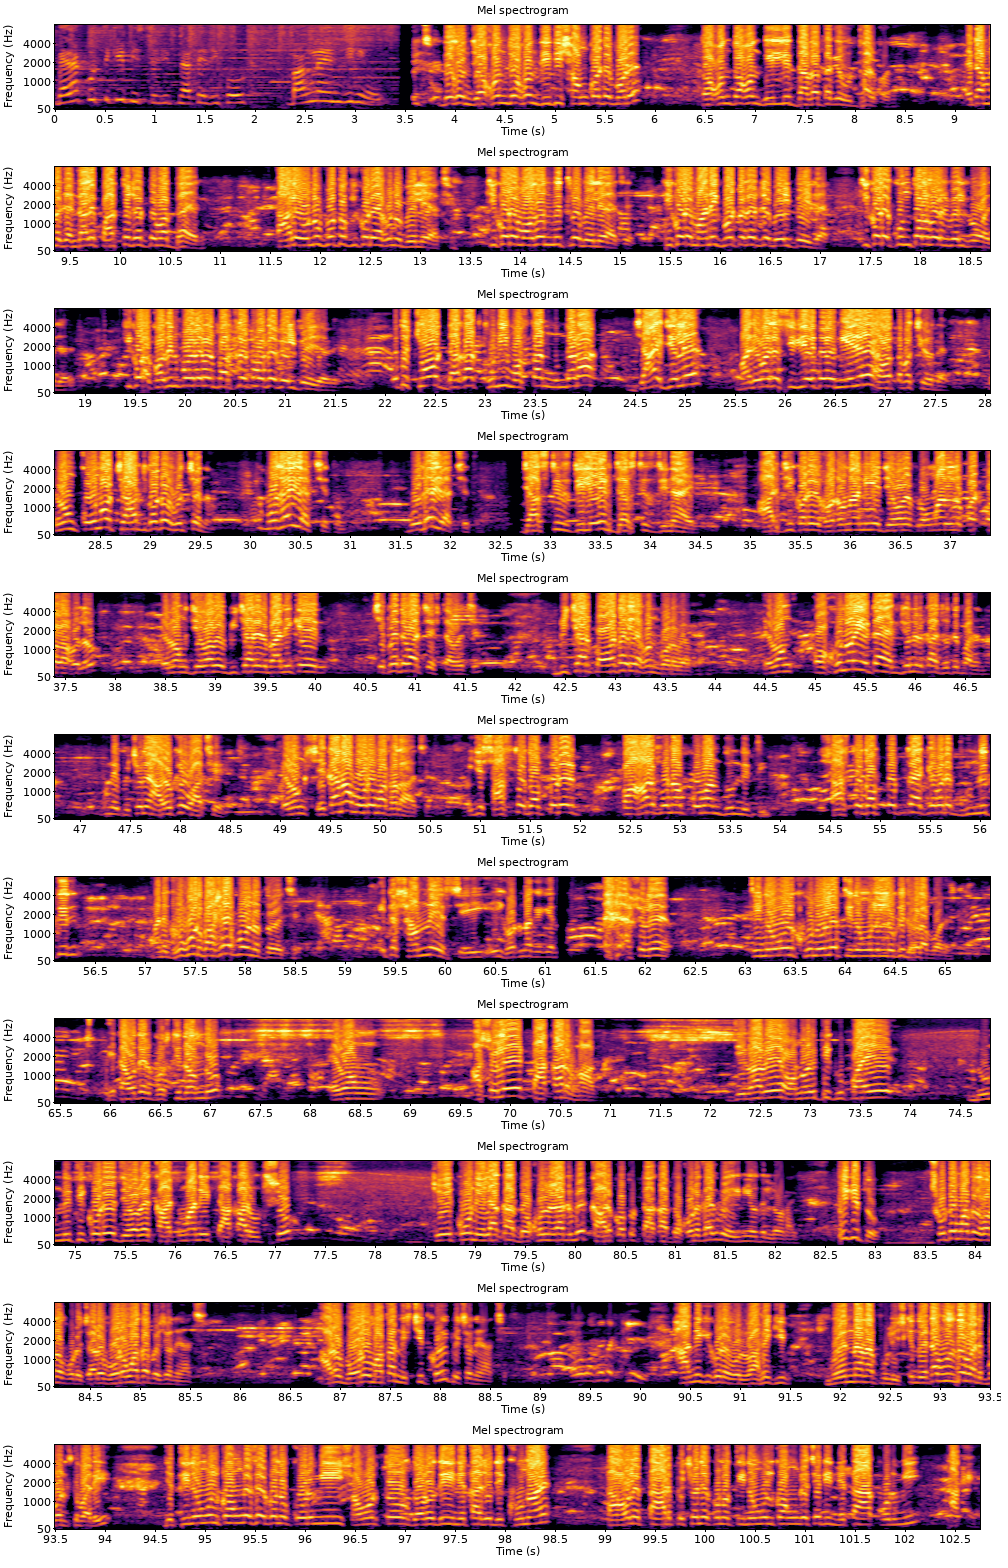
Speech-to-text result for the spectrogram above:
ব্যারাকপুর থেকে বিশ্বজিৎ নাথের রিপোর্ট, বাংলা এমজি নিউজ দেখুন, যখন যখন দিদি সংকটে পড়ে, তখন তখন দিল্লির দাদা তাকে উদ্ধার করে। এটা আমরা জানি। তাহলে পার্থ চট্টোপাধ্যায়ের। তাহলে অনুব্রত কি করে এখনও বেলে আছে? কি করে মদন মিত্র বেলে আছে? কি করে মানিক ভট্টাচার্য বেল পেয়ে যায়? কি করে কুন্তল ঘোষ বেল পাওয়া যায়? কি করে কদিন পরে পার্থ চট্টোপাধ্যায় বেল পেয়ে যাবে? ও তো চোর, ডাকাত, খুনি, মস্তান, গুন্ডারা, যায় জেলে মাঝে মাঝে সিবিআই থেকে নিয়ে যায়, আবার তারপর ছেড়ে দেয়। এবং কোনো চার্জ গঠন হচ্ছে না। তো বোঝাই যাচ্ছে তো। বোঝাই যাচ্ছে তো। Justice delayed justice denied RG করের ঘটনা নিয়ে যেভাবে প্রমাণ লোপাট করা হলো, এবং যেভাবে বিচারের বাণীকে চেপে দেওয়ার চেষ্টা হয়েছে, বিচার পাওয়াটাই এখন বড় ব্যাপার। এবং কখনোই এটা একজনের কাজ হতে পারে না। মানে পিছনে আরও কেউ আছে। এবং সেখানেও বড় মাথালা আছে। এই যে স্বাস্থ্য দপ্তরের পাহাড় প্রমাণ প্রমাণ দুর্নীতি। স্বাস্থ্য দপ্তরটা একেবারে দুর্নীতির মানে ঘুঘুর বাসায় পরিণত হয়েছে। এটা সামনে এসছে, এই এই ঘটনাকে আসলে তৃণমূল খুন হলে তৃণমূলের লোকই ধরা পড়ে। এটা ওদের গোষ্ঠীদ্বন্দ্ব। এবং আসলে টাকার ভাগ। যেভাবে অনৈতিক উপায়ে দুর্নীতি করে, যেভাবে কাটমানি টাকার উৎস কে কোন এলাকা দখল রাখবে, কার কত টাকা দখলে থাকবে, এই নিয়ে ওদের লড়াই। ঠিকই তো, ছোট মাথা ধরা পড়েছে, আরও বড় মাথা পেছনে আছে। আরও বড় মাথা নিশ্চিত করেই পেছনে আছে। আমি কি করে বলব, আমি কি গোয়েন্দা না পুলিশ? কিন্তু এটা বুঝতে পারি, বলতে পারি যে তৃণমূল কংগ্রেসের কোনো কর্মী, সমর্থক, দরদি, নেতা যদি খুন হয়, তাহলে তার পেছনে কোনো তৃণমূল কংগ্রেসেরই নেতা, কর্মী থাকে।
